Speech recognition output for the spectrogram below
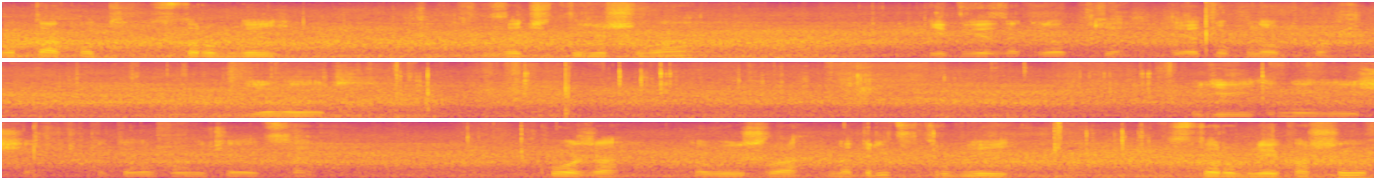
Вот так вот 100 рублей за 4 шва и две заклепки и одну кнопку делают удивительные вещи. Итого получается кожа вышла на 30 рублей, 100 рублей пошив.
